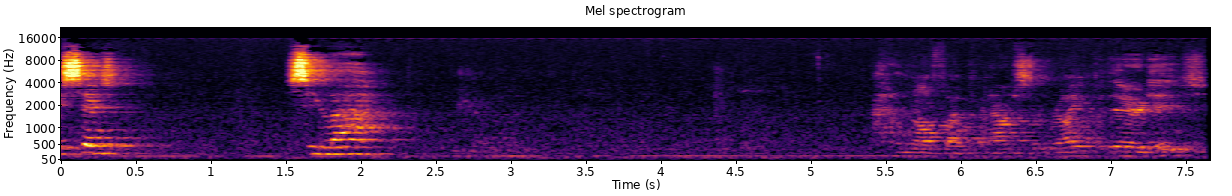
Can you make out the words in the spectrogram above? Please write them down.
It says, Selah. I don't know pronounced it right, but there it is.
